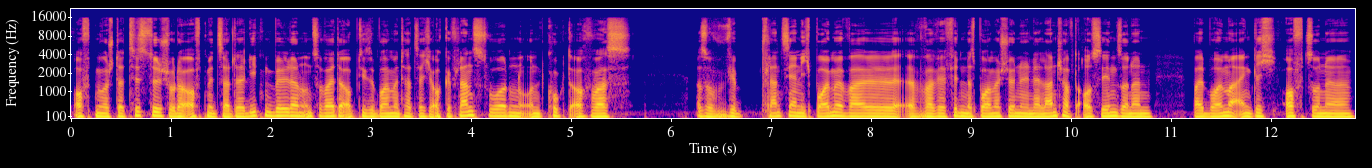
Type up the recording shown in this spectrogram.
oft nur statistisch oder oft mit Satellitenbildern und so weiter, ob diese Bäume tatsächlich auch gepflanzt wurden und guckt auch was, also wir pflanzen ja nicht Bäume, weil, äh, weil wir finden, dass Bäume schön in der Landschaft aussehen, sondern weil Bäume eigentlich oft so eine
